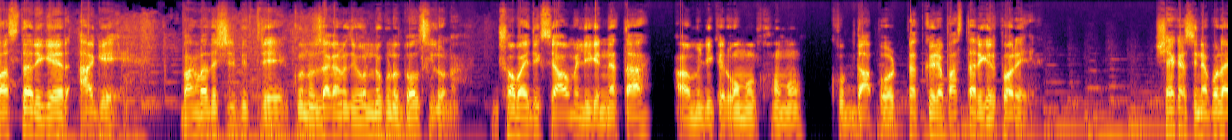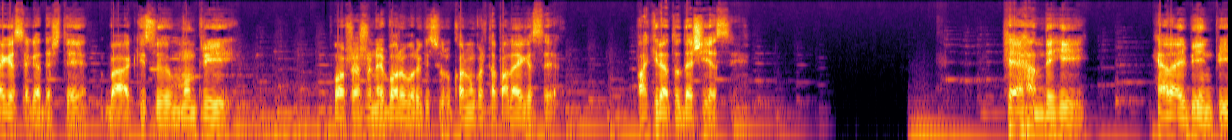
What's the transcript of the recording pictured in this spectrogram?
পাঁচ তারিখের আগে বাংলাদেশের ভিতরে কোনো জায়গার মধ্যে অন্য কোনো দল ছিল না। সবাই দেখছে আওয়ামী লীগের নেতা, আওয়ামী লীগের অমুক হমুক, খুব দাপট। হঠাৎ করে পাঁচ তারিখের পরে শেখ হাসিনা পলায় গেছে দেশতে, বা কিছু মন্ত্রী, প্রশাসনের বড় বড় কিছু কর্মকর্তা পালায় গেছে। পাখিরা তো দেশে আছে। হ্যাঁ দেখি। হেরাই বিএনপি,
